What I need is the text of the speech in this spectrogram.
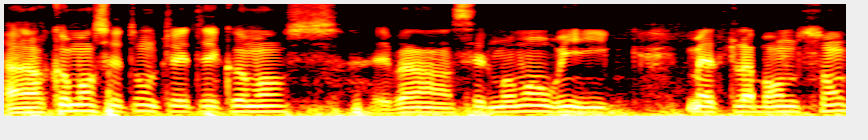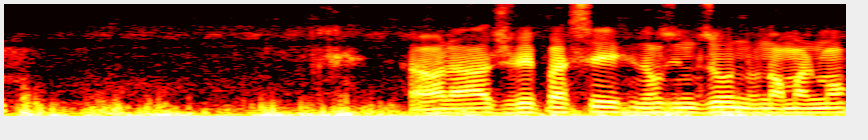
Alors, comment sait-on que l'été commence? Eh ben, c'est le moment où ils mettent la bande son. Alors là, je vais passer dans une zone où normalement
